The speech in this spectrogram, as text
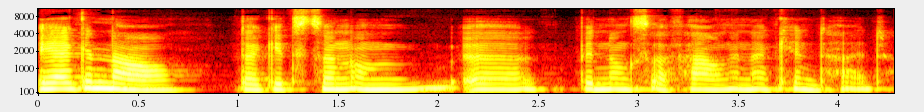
Ja, genau. Da geht es dann um äh, Bindungserfahrung in der Kindheit.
